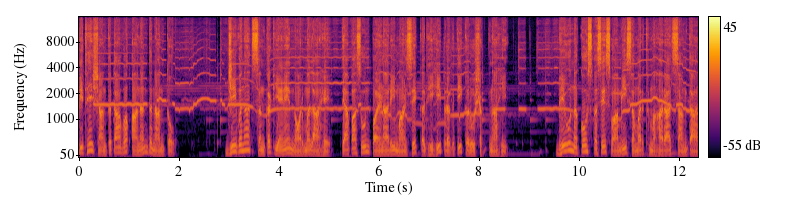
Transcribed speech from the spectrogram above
तिथे शांतता व आनंद नांदतो. जीवनात संकट येणे नॉर्मल आहे त्यापासून पळणारी माणसे कधीही प्रगती करू शकत नाही भिवू नकोस असे स्वामी समर्थ महाराज सांगतात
